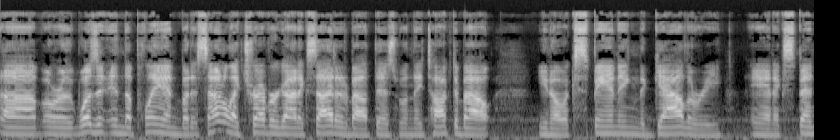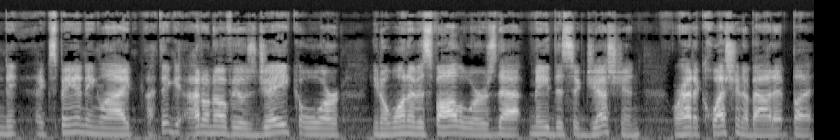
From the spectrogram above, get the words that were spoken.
um, or it wasn't in the plan, but it sounded like Trevor got excited about this when they talked about, you know, expanding the gallery and expanding, expanding like, I think, I don't know if it was Jake or, you know, one of his followers that made the suggestion or had a question about it, but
